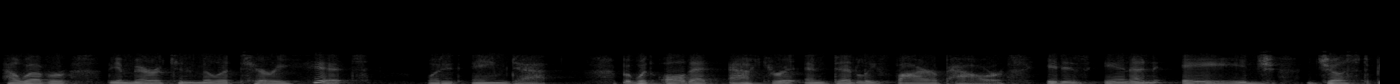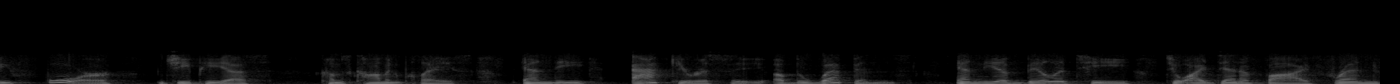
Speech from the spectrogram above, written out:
However, the American military hit what it aimed at. But with all that accurate and deadly firepower, it is in an age just before GPS comes commonplace, and the accuracy of the weapons and the ability to identify friend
